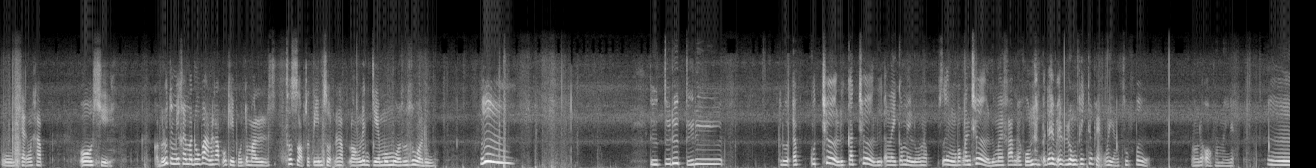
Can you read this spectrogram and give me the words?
โอ้แข่งนะครับ โอเคก็ไม่รู้จะมีใครมาดูบ้างนะครับ โอเค ผมจะมาทดสอบสตรีมสดนะครับ ลองเล่นเกมมัวๆซั่วๆดูตืดตืดตืดดูแอปกุชเชอร์ หรือกัชเชอร์ หรืออะไรก็ไม่รู้ครับ ซึ่งบล็อกนันเชอร์ หรือไม่ครับนะผมนั้นไปได้ไปลงเทคเจอร์แพ็กมาอย่างซูเปอร์เอาแล้วออกทำไมเนี่ย เออ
